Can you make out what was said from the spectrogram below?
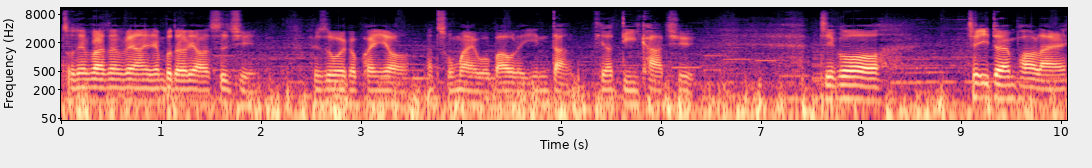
昨天发生非常一件不得了的事情，就是我有个朋友，他出卖我，把我的音档贴到 D 卡去，结果就一堆人跑来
